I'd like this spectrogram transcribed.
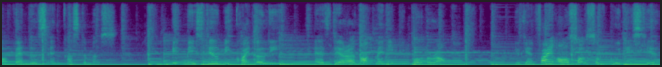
of vendors and customers. It may still be quite early as there are not many people around. You can find all sorts of goodies here.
